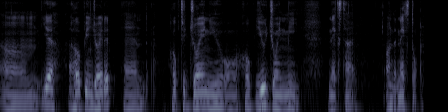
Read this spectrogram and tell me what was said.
Um, yeah, I hope you enjoyed it and hope to join you or hope you join me next time on the next one.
